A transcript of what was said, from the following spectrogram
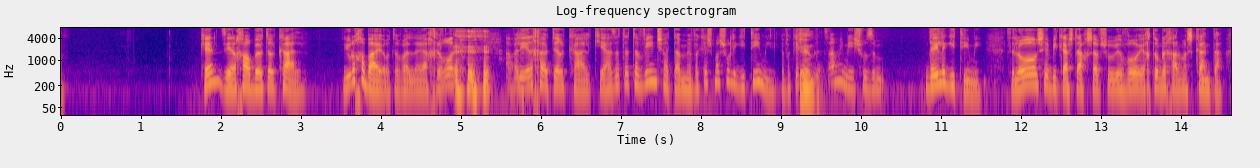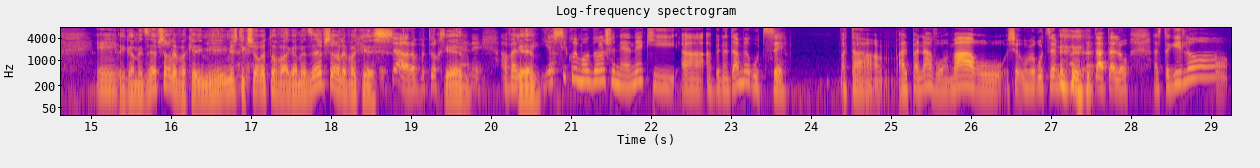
כן, זה יהיה לך הרבה יותר קל. יהיו לך בעיות, אבל אה, אחרות. אבל יהיה לך יותר קל, כי אז אתה תבין שאתה מבקש משהו לגיטימי. לבקש כן. המלצה ממישהו זה די לגיטימי. זה לא שביקשת עכשיו שהוא יבוא, יחתום לך על משכנתה. אה, גם את זה אפשר לבקש, אם, יש תקשורת טובה, גם את זה אפשר לבקש. אפשר, לא בטוח כן, שנהנה. אבל כן. יש סיכוי מאוד גדול שנהנה, כי הבן אדם מרוצה. אתה, על פניו, הוא אמר, הוא, שהוא מרוצה ממה שנתת לו. אז תגיד לו,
